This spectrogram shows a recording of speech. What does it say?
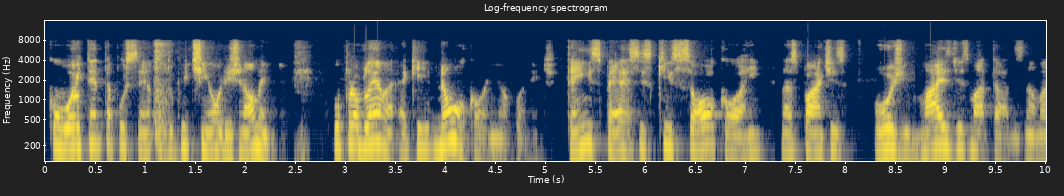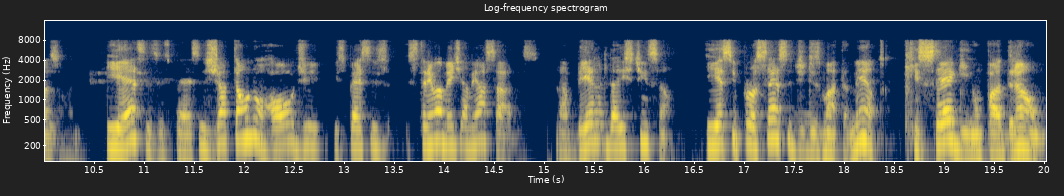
com 80% do que tinha originalmente. O problema é que não ocorrem amplamente. Tem espécies que só ocorrem nas partes hoje mais desmatadas na Amazônia. E essas espécies já estão no rol de espécies extremamente ameaçadas, na beira da extinção. E esse processo de desmatamento, que segue um padrão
